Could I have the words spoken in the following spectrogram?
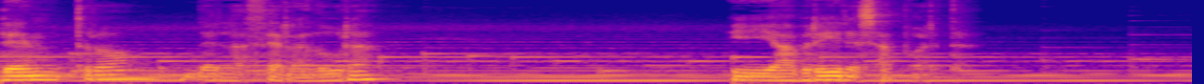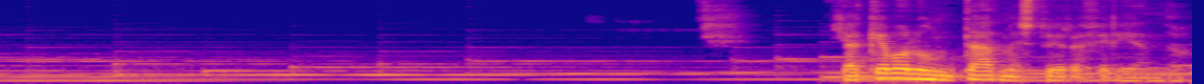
dentro de la cerradura y abrir esa puerta. ¿Y a qué voluntad me estoy refiriendo?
